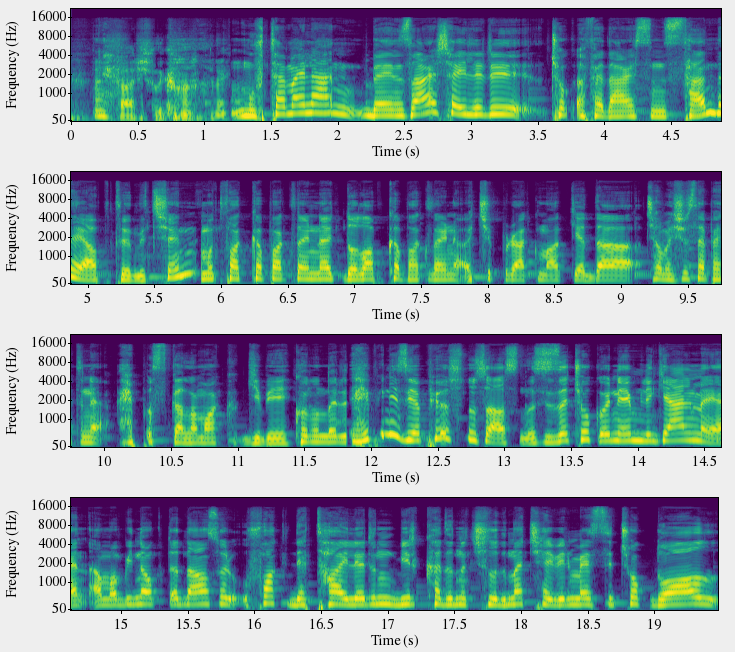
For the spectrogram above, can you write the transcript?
karşılık olarak. Muhtemelen benzer şeyleri çok affedersiniz sen de yaptığın için mutfak kapaklarını, dolap kapaklarını açık bırakmak ya da çamaşır sepetini hep ıskalamak gibi konuları hepiniz yapıyorsunuz aslında. Size çok önemli gelmeyen ama bir noktadan sonra ufak detayların bir kadını çılgına çevirmesi çok doğal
